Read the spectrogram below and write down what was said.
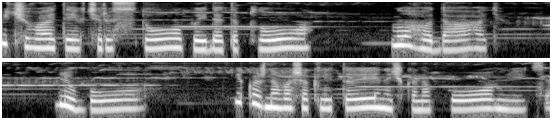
Відчувайте, як через стопи йде тепло, благодать, любов, і кожна ваша клітиночка наповнюється.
